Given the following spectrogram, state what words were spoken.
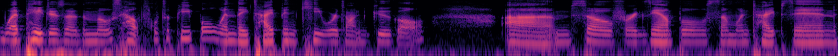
web pages are the most helpful to people when they type in keywords on Google. Um, so, for example, someone types in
